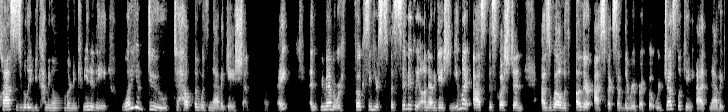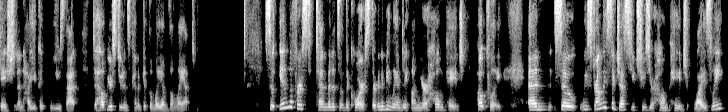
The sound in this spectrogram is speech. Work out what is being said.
class is really becoming a learning community, what do you do to help them with navigation? Right? And remember, we're focusing here specifically on navigation. You might ask this question as well with other aspects of the rubric, but we're just looking at navigation and how you can use that to help your students kind of get the lay of the land. So in the first 10 minutes of the course, they're going to be landing on your homepage hopefully. And so we strongly suggest you choose your homepage wisely.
